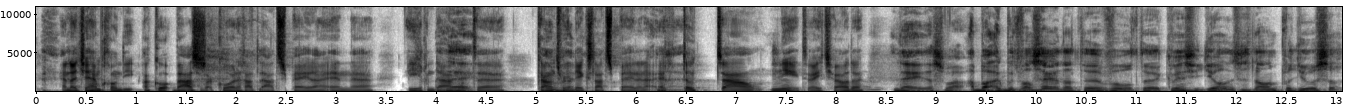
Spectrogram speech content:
en dat je hem gewoon die akkoord, basisakkoorden gaat laten spelen. En eh, hier en daar Nee. wat eh, country licks laat spelen. Nou, echt totaal niet, weet je wel. De, Nee, dat is waar. Maar ik moet wel zeggen dat eh, bijvoorbeeld Quincy Jones is dan een producer.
